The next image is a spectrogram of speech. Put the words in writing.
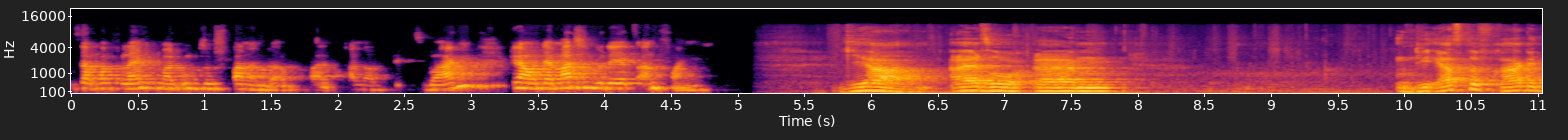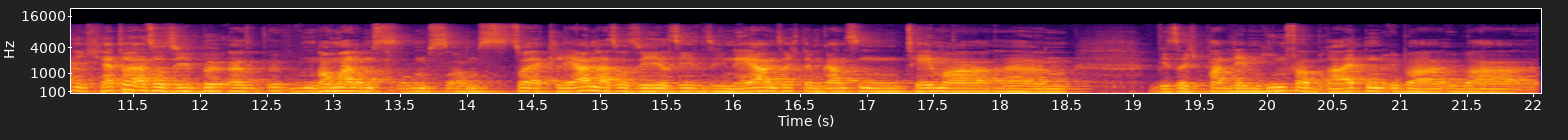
Ist aber vielleicht mal umso spannender, mal einen anderen Blick zu wagen. Genau, und der Martin würde jetzt anfangen. Ja, also ähm, die erste Frage, die ich hätte, also Sie äh, nochmal, um es zu erklären, also Sie, Sie, Sie nähern sich dem ganzen Thema, ähm, wie sich Pandemien verbreiten über, über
